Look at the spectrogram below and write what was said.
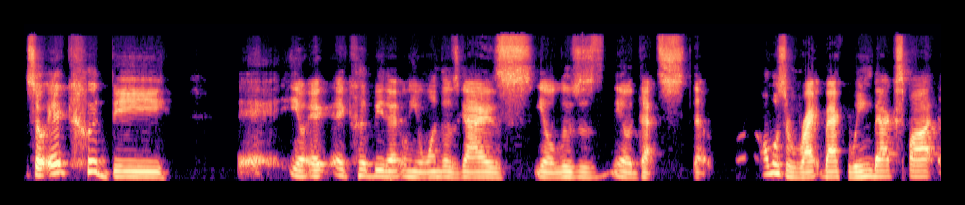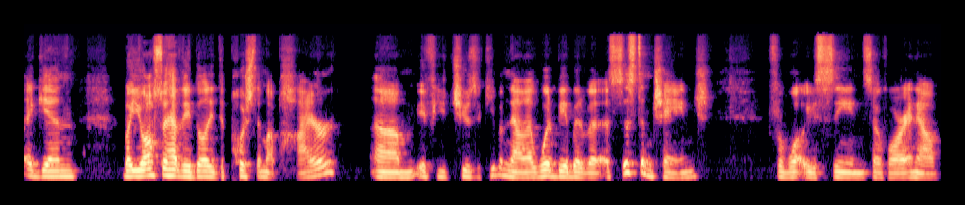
so it could be. Eh, you know, it, it could be that when you know, one of those guys, you know, loses, you know, that's that almost a right back, wing back spot again, but you also have the ability to push them up higher um, if you choose to keep them. now. That would be a bit of a, a system change from what we've seen so far. And now,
